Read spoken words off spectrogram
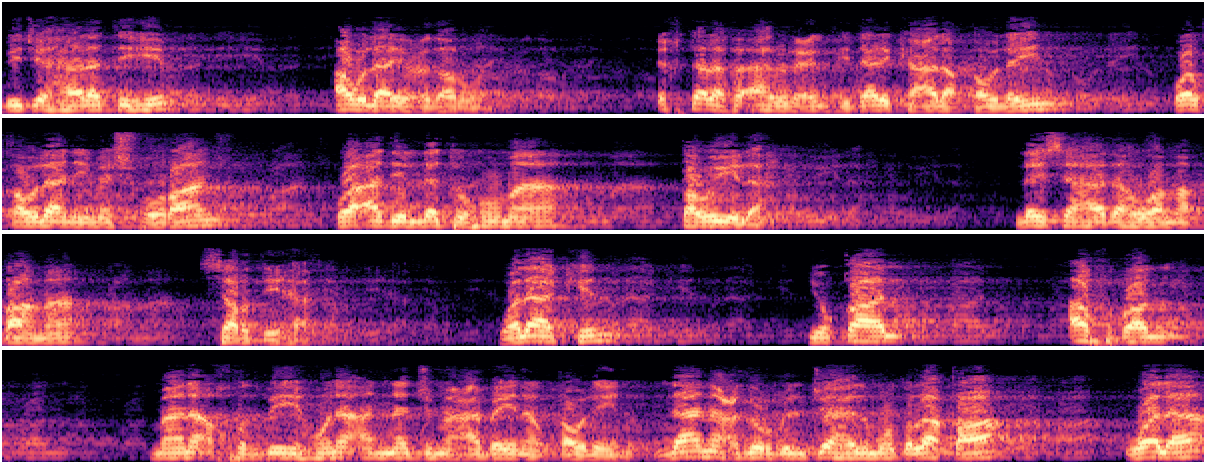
بجهالتهم أو لا يعذرون؟ اختلف أهل العلم في ذلك على قولين والقولان مشهوران وأدلتهما طويلة. ليس هذا هو مقام سردها. ولكن يقال أفضل ما نأخذ به هنا أن نجمع بين القولين. لا نعذر بالجهل مطلقا ولا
